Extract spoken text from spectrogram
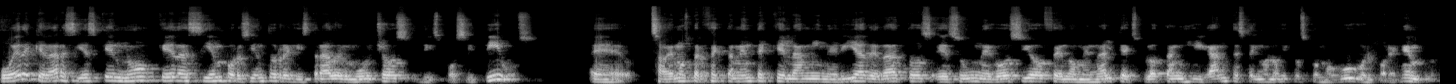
puede quedar, si es que no queda 100% registrado en muchos dispositivos. Eh, sabemos perfectamente que la minería de datos es un negocio fenomenal que explotan gigantes tecnológicos como Google, por ejemplo.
